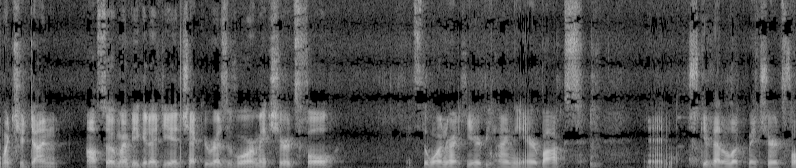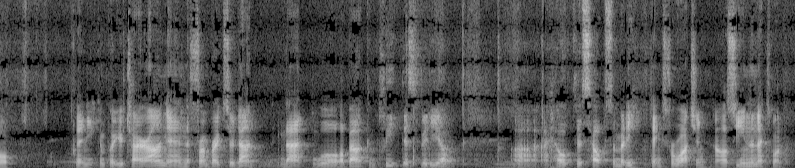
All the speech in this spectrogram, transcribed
Once you're done, also it might be a good idea, check your reservoir, make sure it's full. It's the one right here behind the air box. And just give that a look, make sure it's full. Then you can put your tire on and the front brakes are done. And that will about complete this video. Uh, I hope this helps somebody. Thanks for watching. I'll see you in the next one. One.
